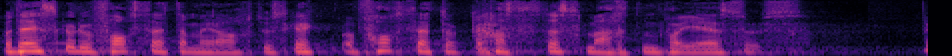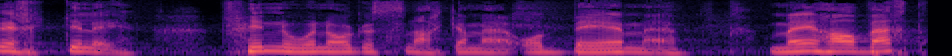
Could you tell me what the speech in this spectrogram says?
Og det skal du fortsette med å gjøre. Du skal fortsette å kaste smerten på Jesus. Virkelig. Finn noen å snakke med og be med. Vi har Hvert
